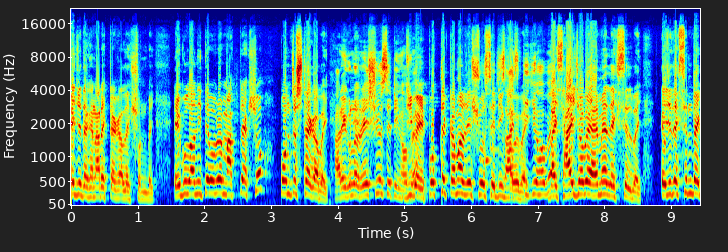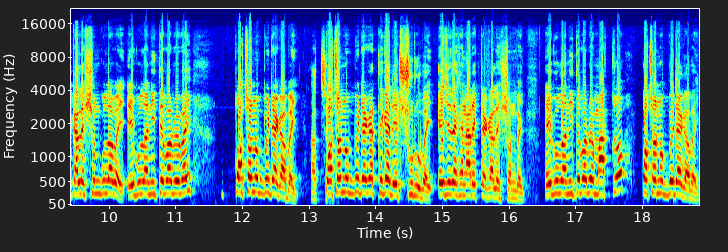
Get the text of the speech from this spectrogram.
এই যে দেখেন আরেকটা কালেকশন ভাই। এগুলা নিতে পারবে মাত্র একশো পঞ্চাশ টাকা ভাই। আর এগুলো রেশিও সেটিং হবে? জি ভাই প্রত্যেকটা আমার রেশিও সেটিং হবে ভাই? ভাই সাইজ হবে এম এল এক্সেল ভাই। এই যে দেখছেন ভাই কালেকশনগুলো ভাই এগুলা নিতে পারবে ভাই পঁচানব্বই টাকা ভাই। আচ্ছা। পঁচানব্বই টাকার থেকে রেট শুরু ভাই। এই যে দেখেন আরেকটা কালেকশন ভাই। এগুলো নিতে পারবে মাত্র পঁচানব্বই টাকা ভাই।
